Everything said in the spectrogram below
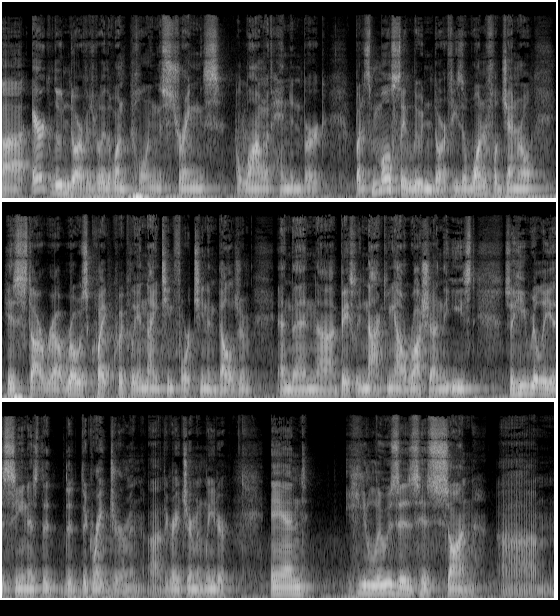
Uh, Erich Ludendorff is really the one pulling the strings along with Hindenburg, but it's mostly Ludendorff. He's a wonderful general. His star rose quite quickly in 1914 in Belgium, and then uh, basically knocking out Russia in the east. So he really is seen as the the, the great German, uh, the great German leader, and he loses his son. Um,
